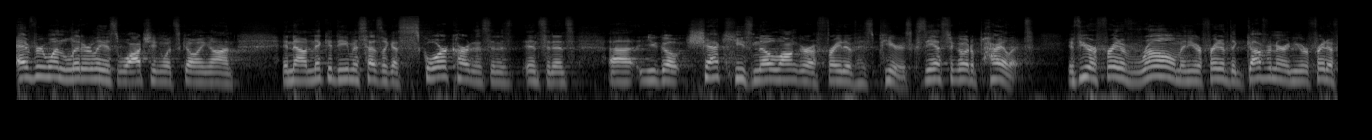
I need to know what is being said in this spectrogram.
everyone literally is watching what's going on. And now Nicodemus has like a scorecard in this incidents. Uh, you go, check, he's no longer afraid of his peers because he has to go to Pilate. If you're afraid of Rome and you're afraid of the governor and you're afraid of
